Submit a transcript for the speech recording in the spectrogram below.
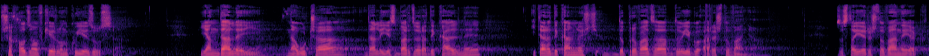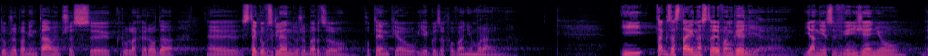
przechodzą w kierunku Jezusa. Jan dalej naucza, dalej jest bardzo radykalny i ta radykalność doprowadza do jego aresztowania. Zostaje aresztowany, jak dobrze pamiętamy, przez e, króla Heroda z tego względu, że bardzo potępiał jego zachowanie moralne. I tak zastaje nas ta Ewangelia. Jan jest w więzieniu, e,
